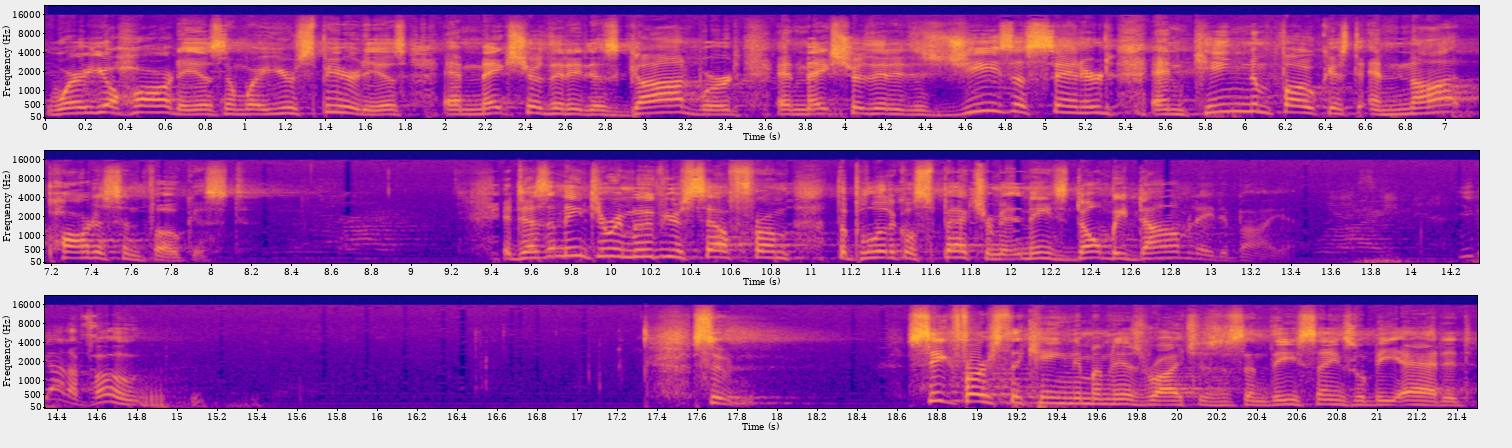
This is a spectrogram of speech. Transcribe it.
where your heart is and where your spirit is, and make sure that it is Godward and make sure that it is Jesus centered and kingdom focused and not partisan focused. It doesn't mean to remove yourself from the political spectrum, it means don't be dominated by it. You got to vote. So, seek first the kingdom and his righteousness, and these things will be added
